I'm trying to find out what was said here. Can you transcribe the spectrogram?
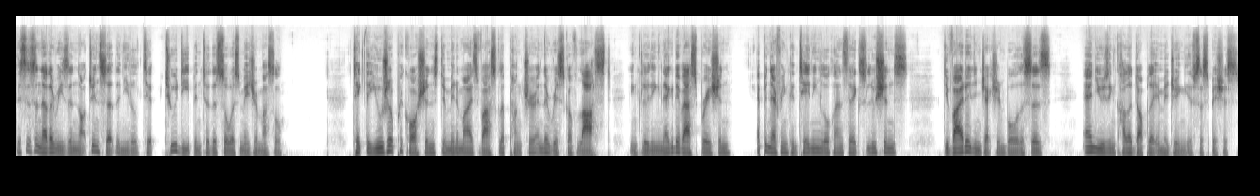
This is another reason not to insert the needle tip too deep into the psoas major muscle. Take the usual precautions to minimize vascular puncture and the risk of LAST, including negative aspiration, epinephrine containing local anesthetic solutions, divided injection boluses, and using color Doppler imaging if suspicious.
